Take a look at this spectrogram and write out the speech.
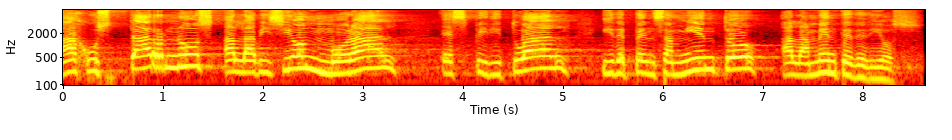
ajustarnos a la visión moral, espiritual y de pensamiento a la mente de Dios.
